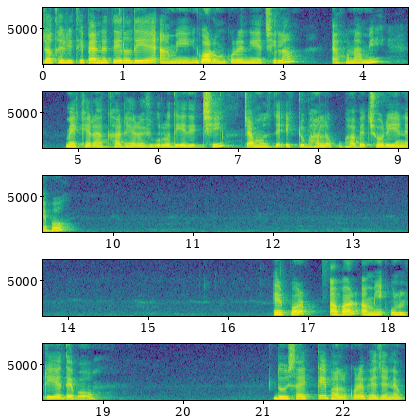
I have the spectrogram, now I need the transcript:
যথারীতি প্যানে তেল দিয়ে আমি গরম করে নিয়েছিলাম। এখন আমি মেখে রাখা ঢেঁড়সগুলো দিয়ে দিচ্ছি। চামচ দিয়ে একটু ভালোভাবে ছড়িয়ে নেব। এরপর আবার আমি উল্টিয়ে দেব। দুই সাইডকেই ভালো করে ভেজে নেব।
